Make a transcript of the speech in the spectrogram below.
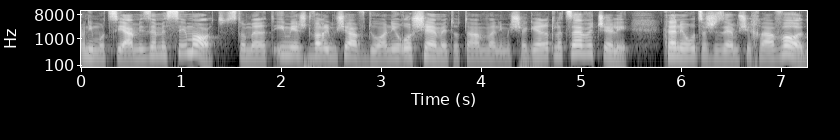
אני מוציאה מזה משימות. זאת אומרת, אם יש דברים שעבדו, אני רושמת אותם ואני משגרת לצוות שלי, כי אני רוצה שזה ימשיך לעבוד.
